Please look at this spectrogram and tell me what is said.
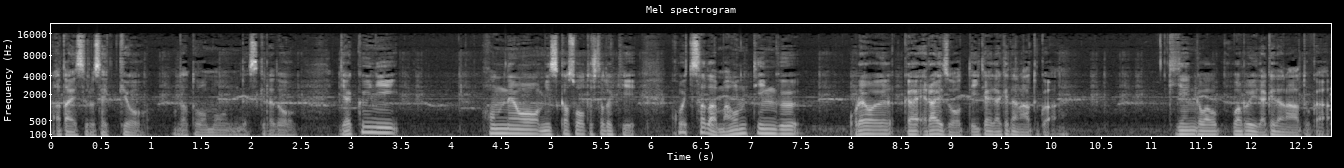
値する説教だと思うんですけれど逆に本音を見透かそうとした時こいつただマウンティング俺が偉いぞって言いたいだけだなとか機嫌が悪いだけだなとか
